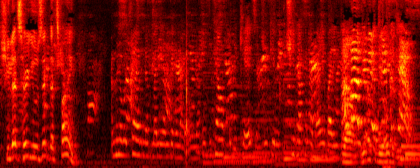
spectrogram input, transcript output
She lets her use it. That's fine. I'm gonna wait till I have enough money. I'm getting my own Netflix account for the kids, and she can. She's not gonna have anybody. How about Well, you you have get to be kids older. account?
